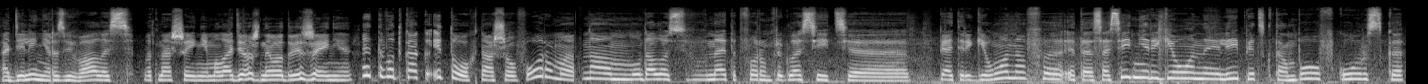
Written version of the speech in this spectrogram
отделение развивалось в отношении молодежного движения. Это вот как итог нашего форума. Нам удалось на этот форум пригласить э, пять регионов. Это соседние регионы Липецк, Тамбов, Курск,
